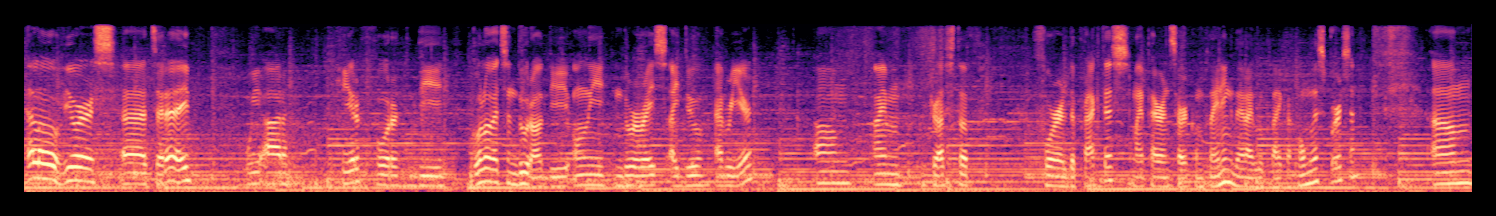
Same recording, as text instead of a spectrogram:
Hello viewers, uh, today we are here for the Golovec Enduro, the only enduro race I do every year. Um, I'm dressed up for the practice. My parents are complaining that I look like a homeless person. Um,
